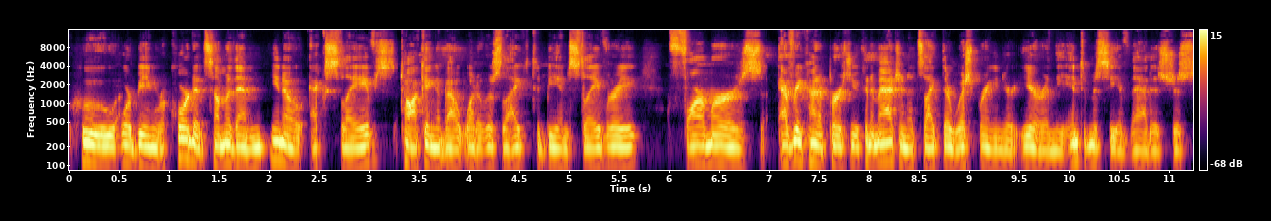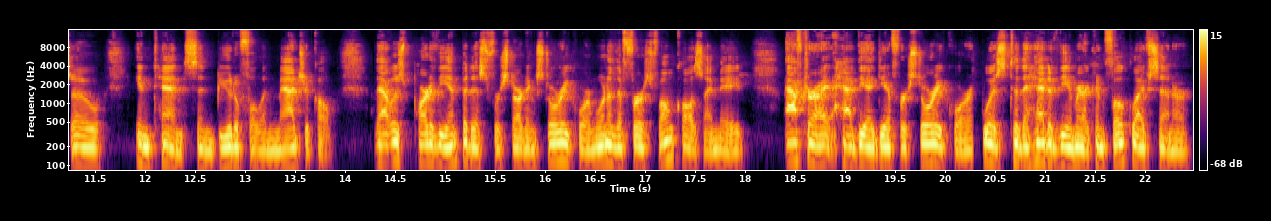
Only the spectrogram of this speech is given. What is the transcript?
who were being recorded, some of them, you know, ex slaves, talking about what it was like to be in slavery farmers, every kind of person you can imagine. It's like they're whispering in your ear. And the intimacy of that is just so intense and beautiful and magical. That was part of the impetus for starting StoryCorps. And one of the first phone calls I made after I had the idea for StoryCorps was to the head of the American Folklife Center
